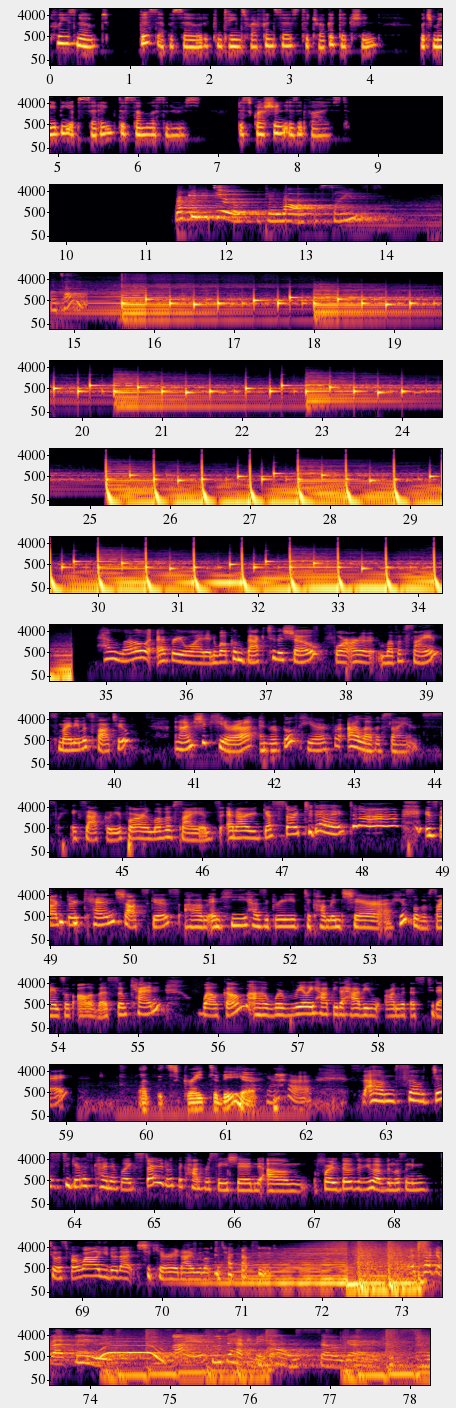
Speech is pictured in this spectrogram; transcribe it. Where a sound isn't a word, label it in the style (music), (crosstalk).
Please note, this episode contains references to drug addiction, which may be upsetting to some listeners. Discretion is advised. What can you do with your love of science? We'll tell you. Hello, everyone, and welcome back to the show for our love of science. My name is Fatu. And I'm Shakira, and we're both here for our love of science. Exactly, for our love of science. And our guest star today ta-da, is Dr. (laughs) Ken Shatzkes, um, and he has agreed to come and share uh, his love of science with all of us. So, Ken, welcome. Uh, we're really happy to have you on with us today. Uh, It's great to be here. Yeah. Um, so just to get us kind of like started with the conversation, um, for those of you who have been listening to us for a while, you know that Shakira and I, we love to talk about food. Let's talk about food. Science. Food's a happy maker. Oh, so good. It's so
